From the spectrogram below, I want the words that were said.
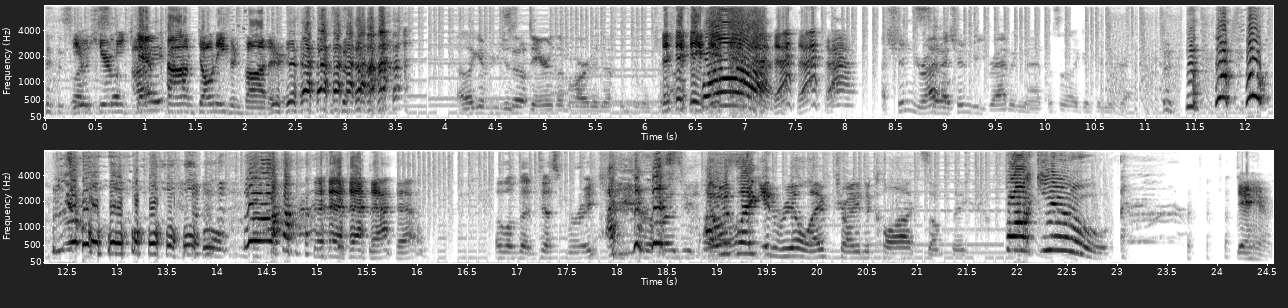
It's You like, hear so me, I- Capcom? Don't even bother. I like if you just So- dare them hard enough into a job. Fuck! I shouldn't grab. So- I shouldn't be grabbing that. That's not a good thing to grab. I love that desperation. I was, I was like in real life trying to claw at something. Fuck you! Damn.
